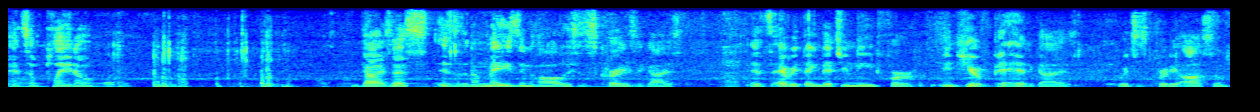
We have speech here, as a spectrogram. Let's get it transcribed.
and some Play-Doh. Guys, this is an amazing haul. This is crazy, guys. It's everything that you need for in your bed, guys, which is pretty awesome.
